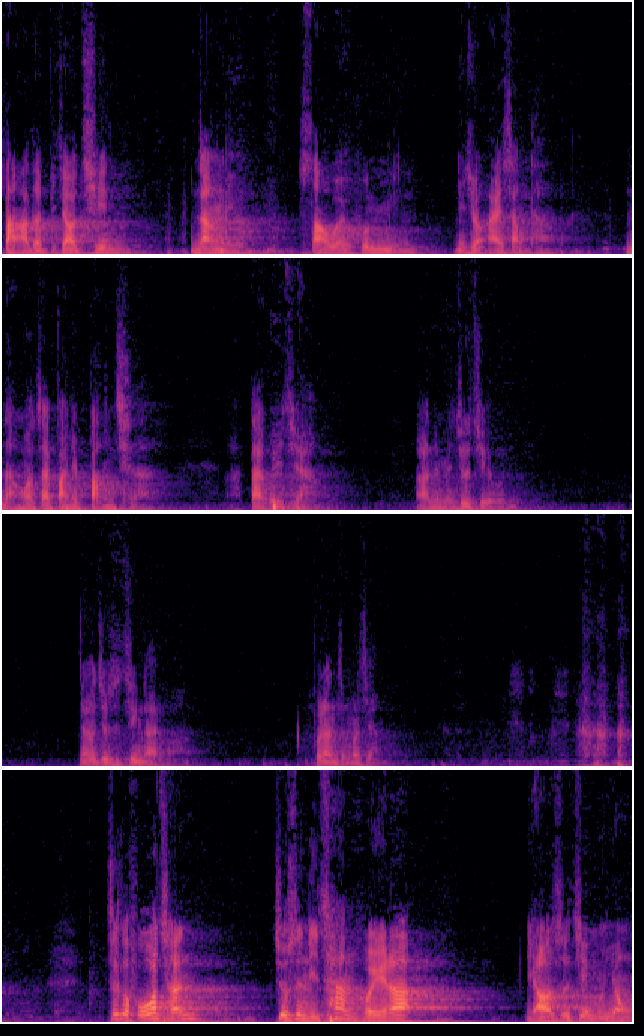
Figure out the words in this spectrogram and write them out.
打的比较轻，让你稍微昏迷。你就爱上他，然后再把你绑起来，带回家，啊，你们就结婚了。那个就是金爱法，不然怎么讲？这个佛尘就是你忏悔了，要是金母用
